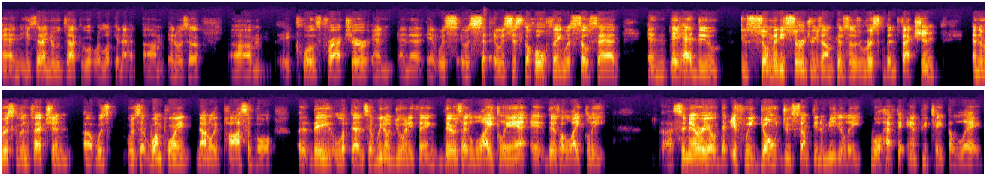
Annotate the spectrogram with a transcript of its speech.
and he said I knew exactly what we're looking at. Um, and it was a um, a closed fracture, and and uh, it was it was it was just the whole thing was so sad, and they had to do so many surgeries on because there was risk of infection, and the risk of infection uh, was was at one point not only possible, uh, they looked at and said we don't do anything. There's a likely eh, there's a likely uh, scenario that if we don't do something immediately, we'll have to amputate the leg.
